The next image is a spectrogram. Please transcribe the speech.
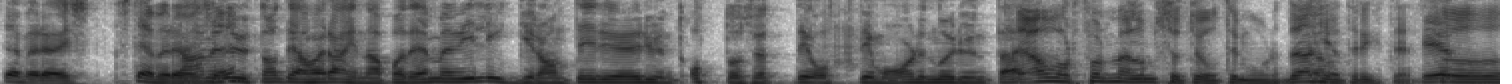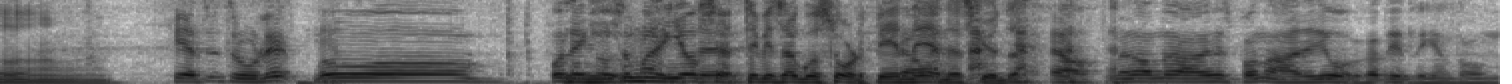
Stemmer Øys- Stemmer Nei, men Uten at jeg har regna på det, men vi ligger an til rundt 78-80 mål, noe rundt der. Ja, i hvert fall mellom 70 og 80 mål. Det er helt riktig. Så Helt utrolig. Og, og legg også merke til 79 hvis jeg går stolpe inn i ene skuddet. Ja, men han, er- husk på, han er i overkant intelligent. Han.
